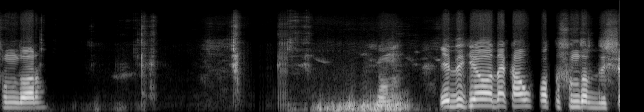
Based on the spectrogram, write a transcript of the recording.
সুন্দর। এদিকেও দেখাও কত সুন্দর দৃশ্য।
